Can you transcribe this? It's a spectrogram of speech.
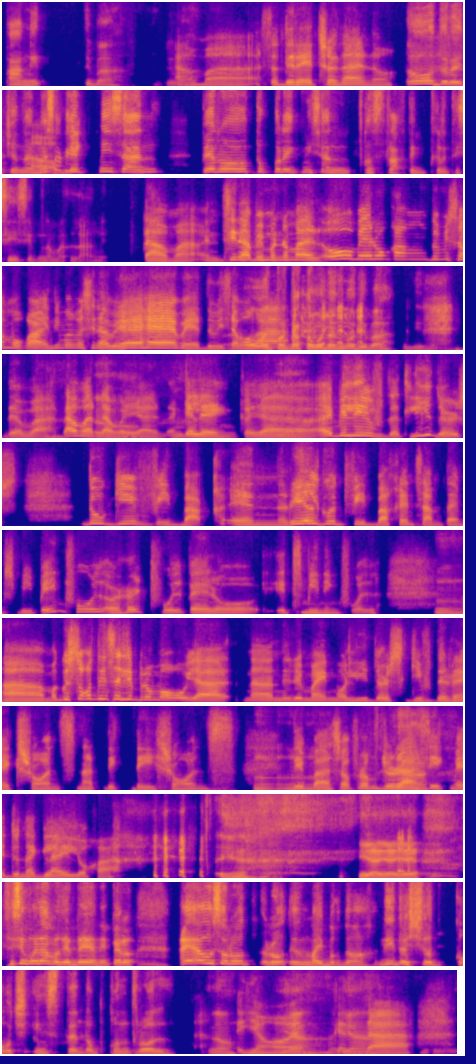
pangit, di ba? Diba? Tama. So, diretso na, no? Oo, oh, diretso na. Masakit big... minsan, pero to correct minsan, constructive criticism naman lang. Eh. Tama. Sinabi mo naman, oh, meron kang dumi sa mukha. Hindi mo naman sinabi, hehe, may dumi sa mukha. Oo, oh, pagtatawanan mo, di ba? di ba? Tama, tama uh, yan. Ang galing. Kaya, yeah. I believe that leaders do give feedback. And real good feedback can sometimes be painful or hurtful, pero it's meaningful. Mm-hmm. Um, gusto ko din sa libro mo, kuya, na ni-remind mo, leaders give directions, not dictations. Mm-hmm. 'Di ba? So from Jurassic, yeah. medyo naglaylo ka. yeah. yeah, yeah, yeah. Sisimula maganda yan eh. Pero I also wrote, wrote in my book, no, leaders should coach instead of control. You know? Yun, yeah, ganda. Yeah.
